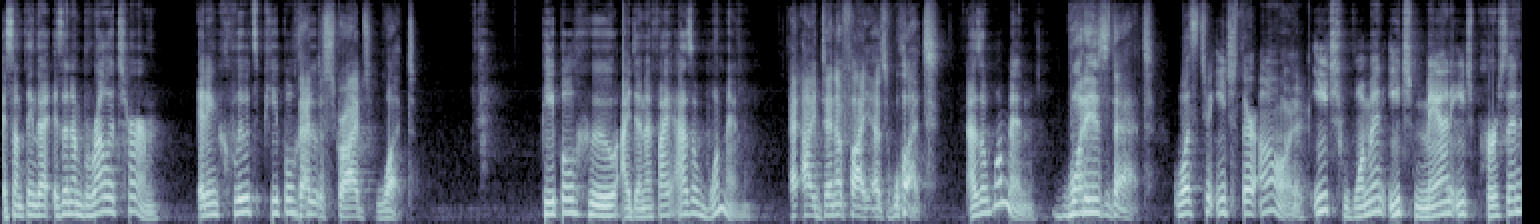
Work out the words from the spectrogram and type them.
is something that is an umbrella term. It includes people That who describes what? people who identify as a woman. I- identify as what? As a woman. What is that? Was to each their own. Each woman, each man, each person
